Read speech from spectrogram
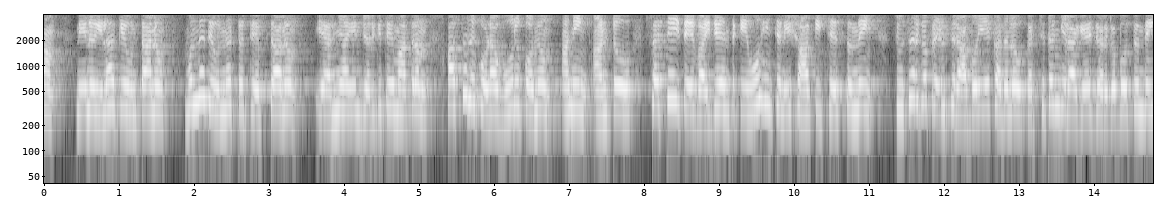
నేను ఇలాగే ఉంటాను. ఉన్నది ఉన్నట్టు చెప్తాను. ఈ అన్యాయం జరిగితే మాత్రం అస్సలు కూడా ఊరుకోను అని అంటూ సత్య అయితే వైజయంతికి ఊహించని షాక్ ఇచ్చేస్తుంది. చూసారుగా ఫ్రెండ్స్ రాబోయే కథలో ఖచ్చితంగా ఇలాగే జరగబోతుంది.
